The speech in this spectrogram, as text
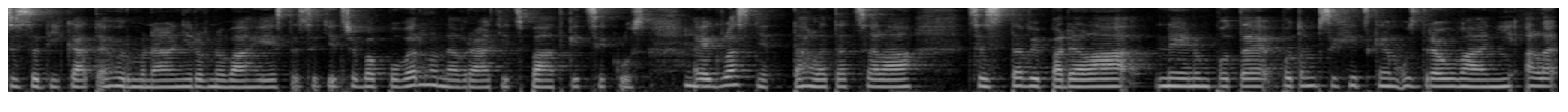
co se týká té hormonální rovnováhy, jestli se ti třeba povedlo navrátit zpátky cyklus. Hmm. A jak vlastně tahle ta celá cesta vypadala nejenom po, té, po tom psychickém uzdravování, ale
